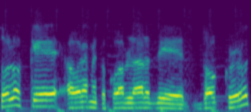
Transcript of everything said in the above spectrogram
Solo que ahora me tocó hablar de Doc Cruz,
